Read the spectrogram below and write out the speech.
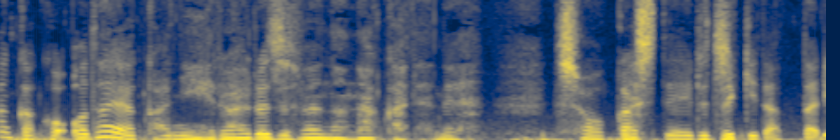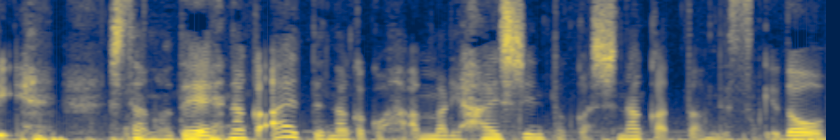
なんかこう穏やかにいろいろ自分の中でね消化している時期だったりしたのでなんかあえてなんかこうあんまり配信とかしなかったんですけど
